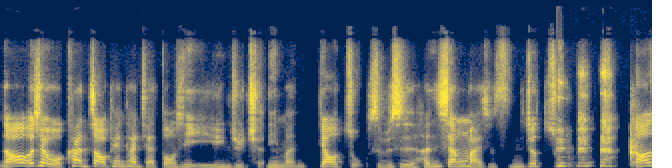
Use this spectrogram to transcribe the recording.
然后而且我看照片看起来东西一应俱全，你们要煮是不是？很想买是不是？你就煮。然后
